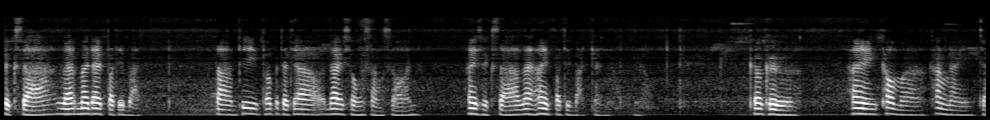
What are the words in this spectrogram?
ศึกษาและไม่ได้ปฏิบัติ ตามที่พระพุทธเจ้าได้ทรงสั่งสอน ให้ศึกษาและให้ปฏิบัติกัน ก็คือให้เข้ามาข้างในใจ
